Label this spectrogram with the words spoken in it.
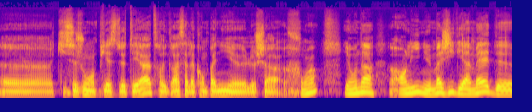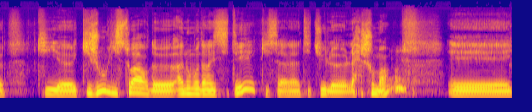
euh, qui se joue en pièce de théâtre grâce à la compagnie euh, Le Chat Foin. Et on a en ligne Magid et Ahmed qui, qui jouent l'histoire de la cité, qui s'intitule La Chouma, et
